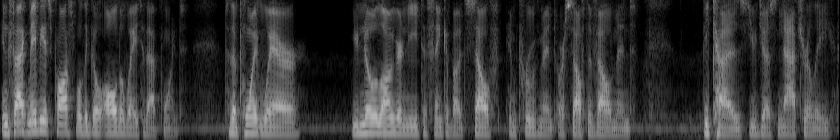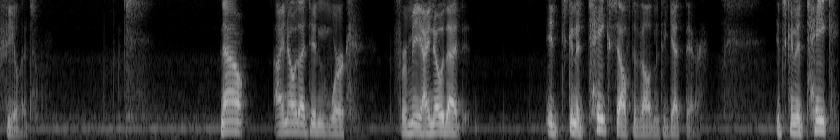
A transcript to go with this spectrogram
in fact, maybe it's possible to go all the way to that point, to the point where you no longer need to think about self-improvement or self-development because you just naturally feel it. Now, I know that didn't work for me. I know that it's going to take self-development to get there it's going to take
